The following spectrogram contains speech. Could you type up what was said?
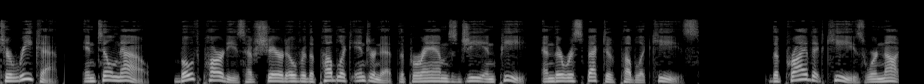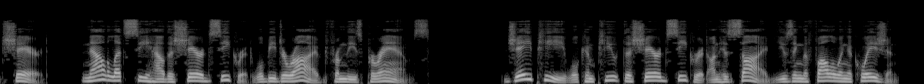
To recap, until now, both parties have shared over the public internet the params G and P, and their respective public keys. The private keys were not shared. Now let's see how the shared secret will be derived from these params. JP will compute the shared secret on his side using the following equation.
